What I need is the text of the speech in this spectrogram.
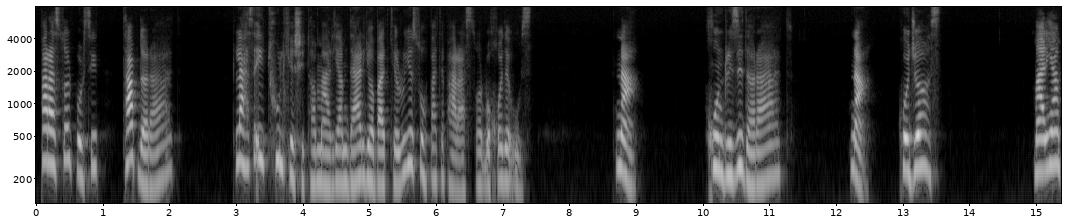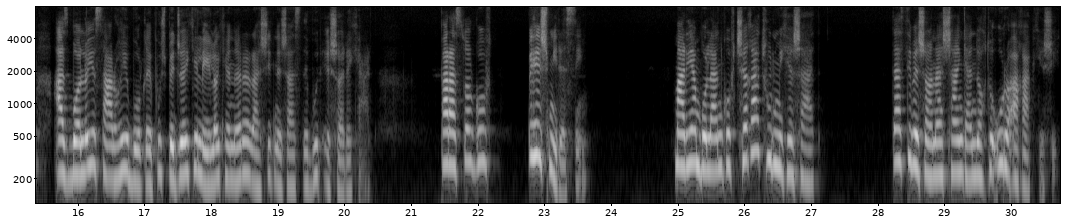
پرستار پرسید تب دارد؟ لحظه ای طول کشید تا مریم دریابد که روی صحبت پرستار با خود اوست. نه. خونریزی دارد؟ نه. کجاست؟ مریم از بالای سرهای برقه پوش به جایی که لیلا کنار رشید نشسته بود اشاره کرد. پرستار گفت بهش می‌رسیم. مریم بلند گفت چقدر طول می‌کشد؟ دستی به شانش شنگ انداخت و او را عقب کشید.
